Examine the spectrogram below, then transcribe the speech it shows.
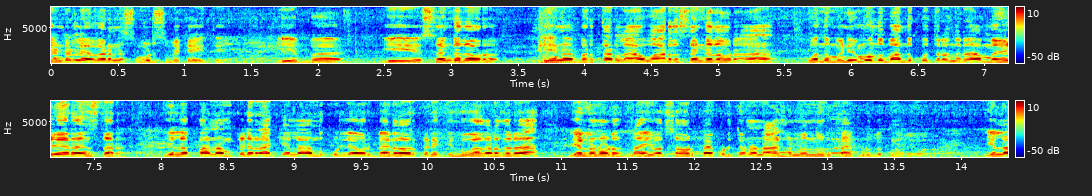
ಜನರಲ್ ಅವೇರ್ನೆಸ್ ಮೂಡಿಸ್ಬೇಕಾಗೈತಿ. ಈ ಬ, ಈ ಸಂಘದವರು ಏನು ಬರ್ತಾರಲ್ಲ ವಾರದ ಸಂಘದವ್ರು, ಒಂದು ಮನೆ ಮುಂದೆ ಬಂದು ಕೂತ್ರಂದ್ರೆ ಮಹಿಳೆಯರು ಅನಿಸ್ತಾರೆ. ಇಲ್ಲಪ್ಪ ನಮ್ಮ ಕಡೆ ರಾಕಿಲ್ಲ ಅಂದ ಕೂಡಲೇ ಅವ್ರು ಬೇರೆದವ್ರ ಕಡೆಗೆ ಹೋಗೋದ್ರಂದ್ರೆ, ಇಲ್ಲ ನೋಡು, ನಾ ಇವತ್ತು ಸಾವಿರ ರೂಪಾಯಿ ಕೊಡ್ತೇವೆ ನಾಳೆ ಹನ್ನೊಂದು ನೂರು ರೂಪಾಯಿ ಕೊಡ್ಬೇಕು ನೋಡು. ಇಲ್ಲ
